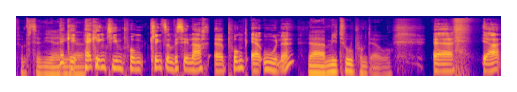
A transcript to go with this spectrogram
Hacking, 15-jährige. Hacking Team Punkt, klingt so ein bisschen nach äh, .ru, ne? Ja, MeToo.ru. Äh, ja,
